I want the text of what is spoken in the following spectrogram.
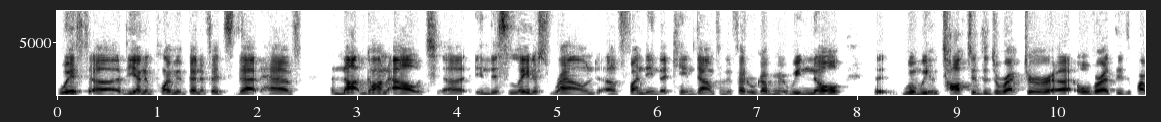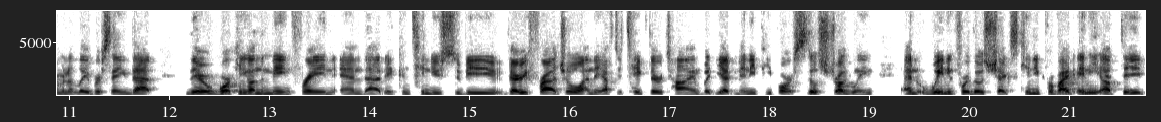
with uh, the unemployment benefits that have not gone out uh, in this latest round of funding that came down from the federal government? We know that when we talked to the director uh, over at the Department of Labor saying that they're working on the mainframe and that it continues to be very fragile and they have to take their time, but yet many people are still struggling and waiting for those checks. Can you provide any update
